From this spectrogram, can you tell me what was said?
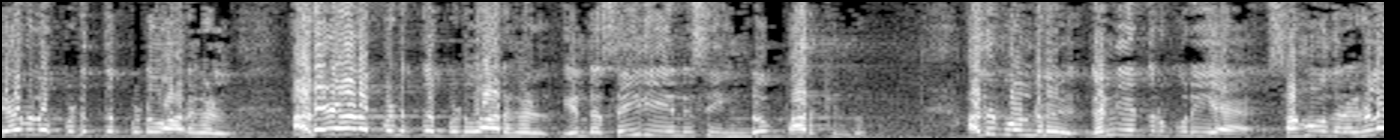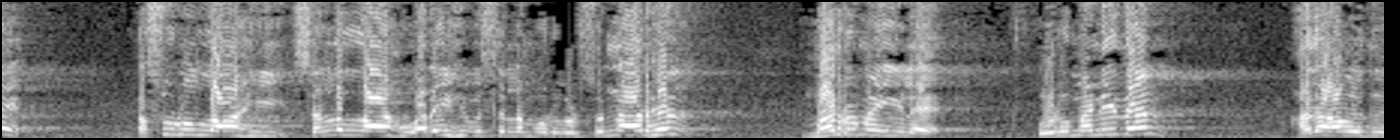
கேவலப்படுத்தப்படுவார்கள் அடையாளப்படுத்தப்படுவார்கள் என்ற செய்தியை என்ன செய்கின்றோம்? பார்க்கின்றோம். அதுபோன்று கண்ணியத்திற்குரிய சகோதரர்களே ரசூலுல்லாஹி ஸல்லல்லாஹு அலைஹி வசல்லம் அவர்கள் சொன்னார்கள் மறுமையிலே ஒரு மனிதன் அதாவது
